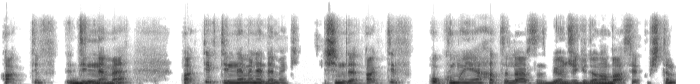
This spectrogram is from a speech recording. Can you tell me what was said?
Aktif dinleme. Aktif dinleme ne demek? Şimdi aktif okumayı hatırlarsınız. Bir önceki videoda bahsetmiştim.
